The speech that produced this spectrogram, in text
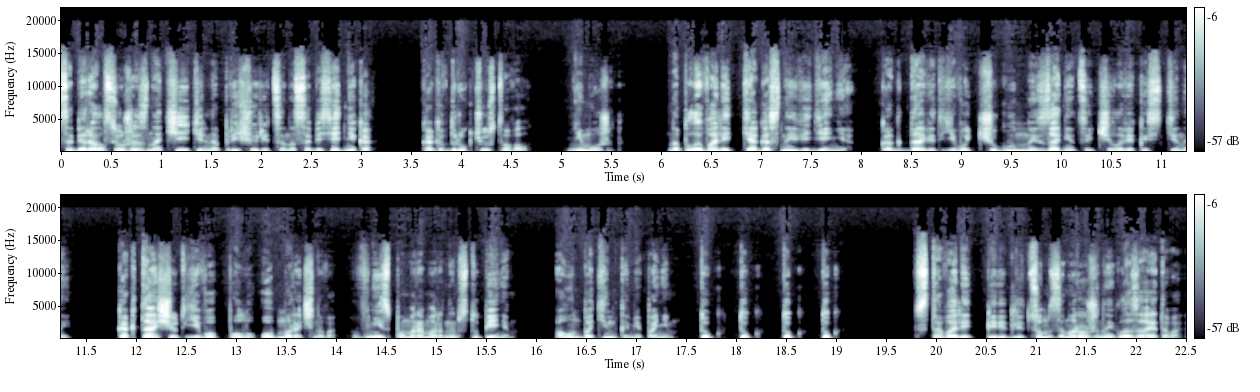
собирался уже значительно прищуриться на собеседника, как вдруг чувствовал — не может. Наплывали тягостные видения, как давит его чугунной задницей человек из стены, как тащут его полуобморочного вниз по мраморным ступеням, а он ботинками по ним. Тук-тук-тук-тук. Вставали перед лицом замороженные глаза этого,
